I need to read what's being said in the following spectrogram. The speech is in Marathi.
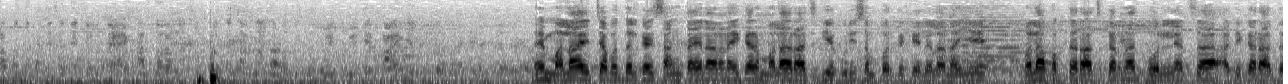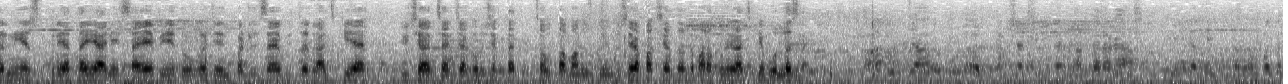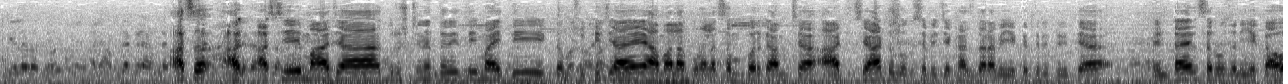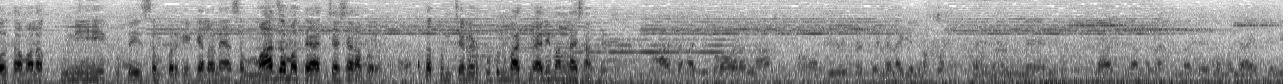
ज्या पद्धतीने सध्या चर्चा आहे खासदारांना संपर्क साधला अशा पद्धतीची माहिती मिळते काय नाही मला याच्याबद्दल काही सांगता येणार नाही कारण मला राजकीय कुणी संपर्क केलेला नाहीये. मला फक्त राजकारणात बोलण्याचा अधिकार आदरणीय सुप्रियाताई आणि साहेब हे दोघं जयंत पाटील साहेब जर राजकीय विषयावर चर्चा करू शकतात चौथा माणूस कुणी दुसऱ्या पक्षाचा तर मला कुणी राजकीय बोललंच नाही. असं आ- अशी माझ्या दृष्टीने तरी ती माहिती एकदम चुकीची आहे. आम्हाला कुणाला संपर्क आमच्या आठचे आठ लोकसभेचे खासदार आम्ही एकत्रितरित्या एंटायर सर्वजण एक आहोत. आम्हाला कुणीही कुठेही संपर्क केला नाही असं माझं मत आहे आजच्या क्षणापर्यंत. आता तुमच्याकडे कुठून बातमी आली मला नाही सांगता येत.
